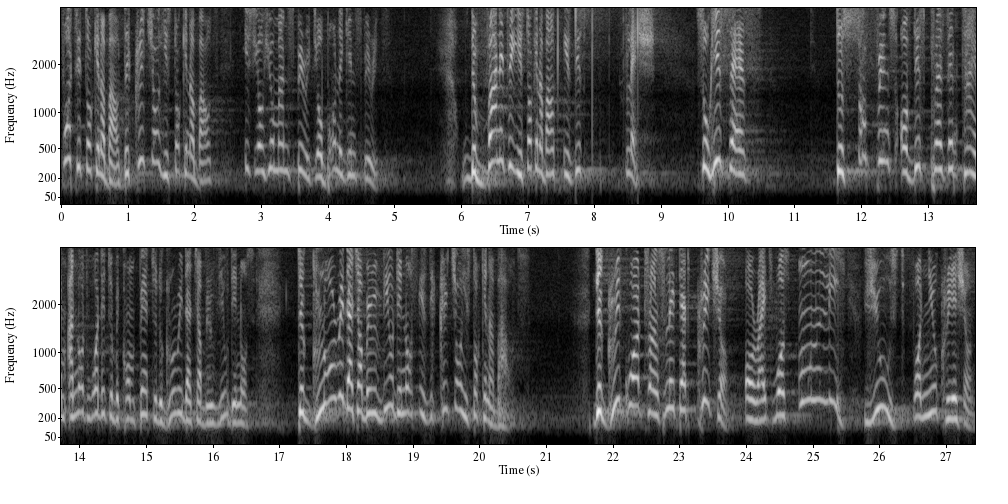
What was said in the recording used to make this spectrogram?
What's he talking about? The creature he's talking about is your human spirit, your born again spirit. The vanity he's talking about is this flesh. So he says, The sufferings of this present time are not worthy to be compared to the glory that shall be revealed in us. The glory that shall be revealed in us is the creature he's talking about. The Greek word translated creature, all right, was only used for new creation.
